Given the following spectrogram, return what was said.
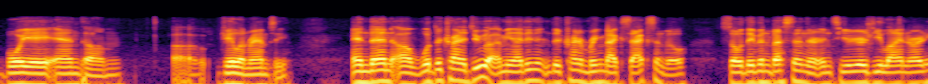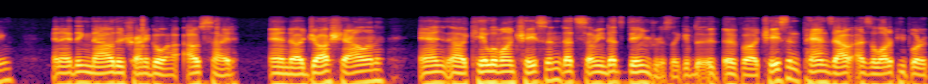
Bouye and um, uh, Jalen Ramsey. And then uh, what they're trying to do, I mean, I didn't. They're trying to bring back Sacksonville, so they've invested in their interior D line already, and I think now they're trying to go outside. And uh, Josh Allen and uh, K'Lavon Chaisson, that's I mean that's dangerous. Like if the, if uh, Chaisson pans out, as a lot of people are,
